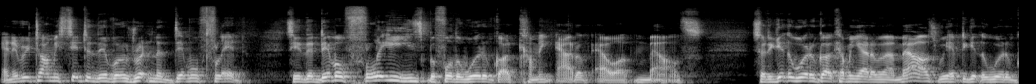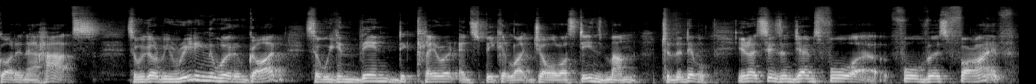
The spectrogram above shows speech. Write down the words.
And every time he said to the devil, It was written, the devil fled. See, the devil flees before the word of God coming out of our mouths. So to get the word of God coming out of our mouths, we have to get the word of God in our hearts. So we've got to be reading the word of God so we can then declare it and speak it like Joel Osteen's mum to the devil. You know, it says in James 4, uh, 4 verse 5,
